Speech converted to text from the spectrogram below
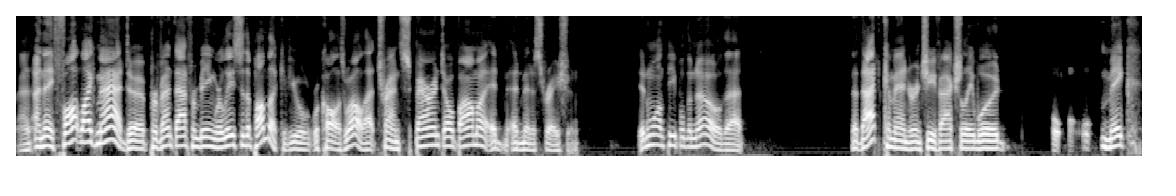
and, and, they fought like mad to prevent that from being released to the public, if you recall as well. That transparent Obama ad- administration didn't want people to know that that, that commander in chief actually would make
